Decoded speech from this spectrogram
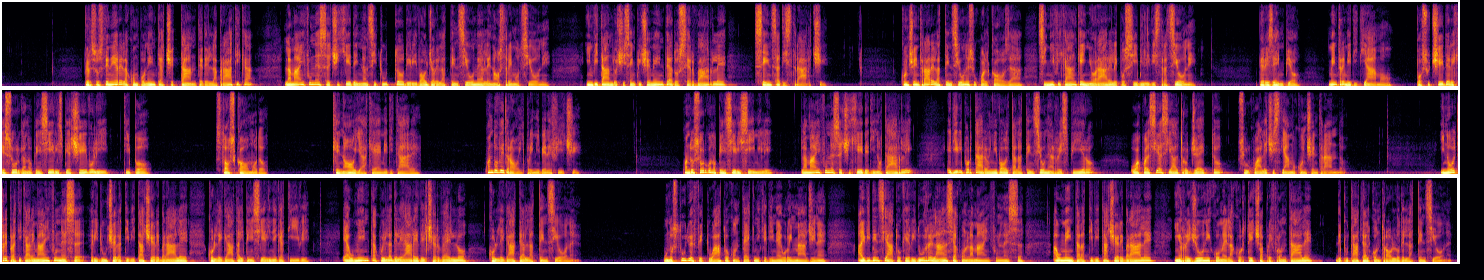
Per sostenere la componente accettante della pratica, la mindfulness ci chiede innanzitutto di rivolgere l'attenzione alle nostre emozioni, invitandoci semplicemente ad osservarle senza distrarci. Concentrare l'attenzione su qualcosa significa anche ignorare le possibili distrazioni. Per esempio, Mentre meditiamo, può succedere che sorgano pensieri spiacevoli tipo sto scomodo, che noia che è meditare. Quando vedrò i primi benefici? Quando sorgono pensieri simili, la mindfulness ci chiede di notarli e di riportare ogni volta l'attenzione al respiro o a qualsiasi altro oggetto sul quale ci stiamo concentrando. Inoltre praticare mindfulness riduce l'attività cerebrale collegata ai pensieri negativi e aumenta quella delle aree del cervello collegate all'attenzione. Uno studio effettuato con tecniche di neuroimmagine ha evidenziato che ridurre l'ansia con la mindfulness aumenta l'attività cerebrale in regioni come la corteccia prefrontale deputate al controllo dell'attenzione.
